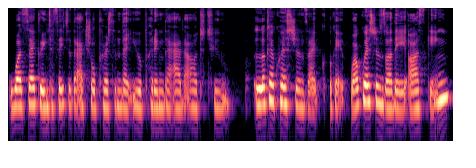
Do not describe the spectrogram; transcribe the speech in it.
what's that going to say to the actual person that you're putting the ad out to? Look at questions like, okay, what questions are they asking?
